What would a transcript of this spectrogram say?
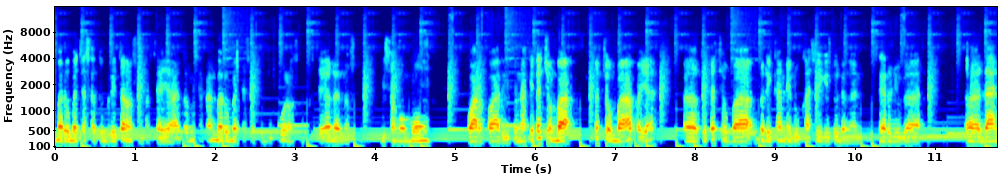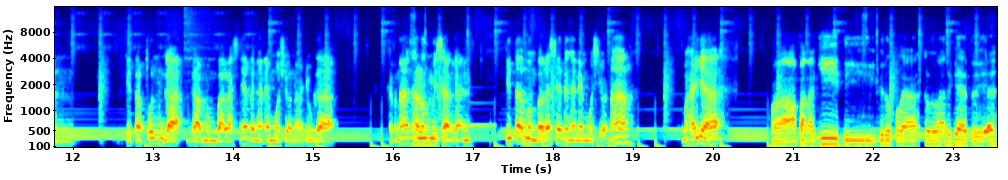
baru baca satu berita langsung percaya atau misalkan baru baca satu buku langsung percaya dan langsung bisa ngomong kuar-kuar gitu. Nah kita coba kita coba apa ya? Uh, kita coba berikan edukasi gitu dengan share juga uh, dan kita pun nggak nggak membalasnya dengan emosional juga karena kalau misalkan kita membalasnya dengan emosional bahaya Wah, apalagi di grup keluarga tuh ya,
